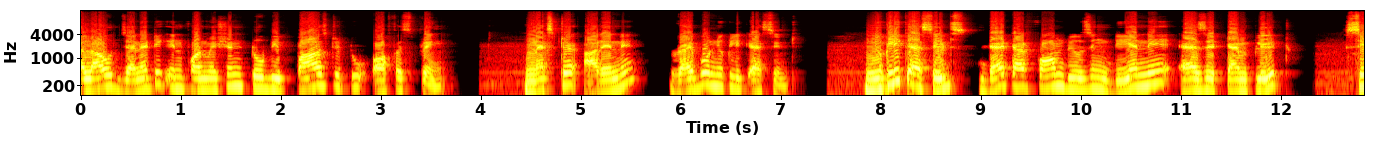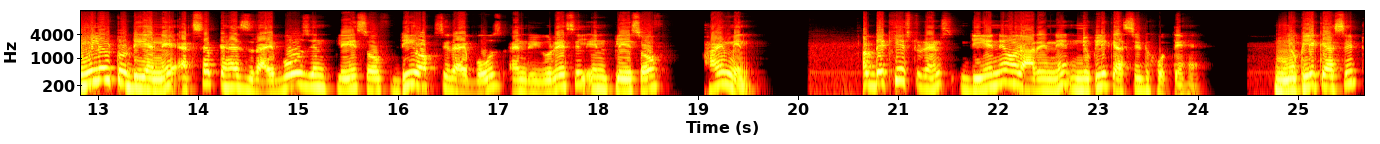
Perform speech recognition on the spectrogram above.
allow genetic information to be passed to offspring next rna ribonucleic acid nucleic acids that are formed using dna as a template similar to dna except has ribose in place of deoxyribose and uracil in place of thymine अब देखिए स्टूडेंट्स डीएनए और आरएनए न्यूक्लिक एसिड होते हैं न्यूक्लिक एसिड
